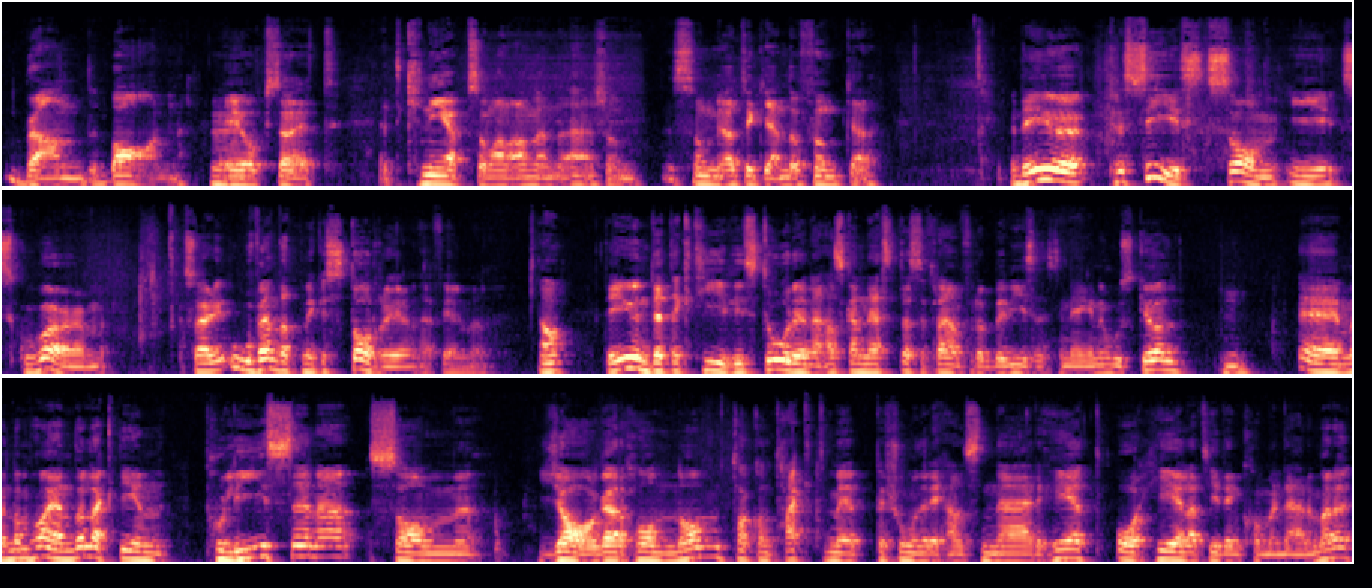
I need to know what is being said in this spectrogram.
bland barn. Mm. Det är ju också ett, ett knep som man använder här som, som jag tycker ändå funkar. Men det är ju precis som i Squirm. Så är det oväntat mycket story i den här filmen. Ja. Det är ju en detektivhistoria när han ska nästa sig fram för att bevisa sin egen oskuld. Mm. Eh, men de har ändå lagt in poliserna som jagar honom, tar kontakt med personer i hans närhet och hela tiden kommer närmare.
